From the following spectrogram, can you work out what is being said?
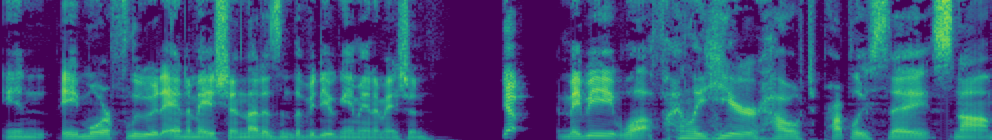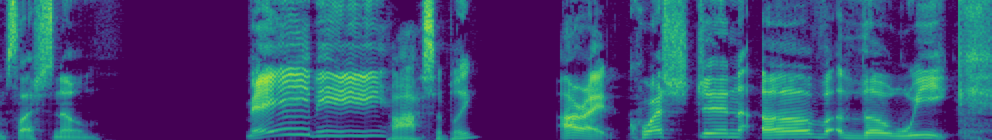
in a more fluid animation that isn't the video game animation. Yep. And maybe we'll finally hear how to properly say Snom slash Snome. Maybe. Possibly. All right, question of the week.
